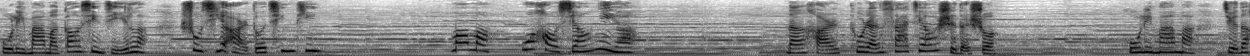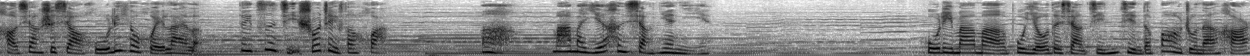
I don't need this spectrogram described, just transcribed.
狐狸妈妈高兴极了，竖起耳朵倾听。妈妈，我好想你啊！男孩突然撒娇似的说。狐狸妈妈觉得好像是小狐狸又回来了，对自己说这番话。啊，妈妈也很想念你。狐狸妈妈不由得想紧紧地抱住男孩，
